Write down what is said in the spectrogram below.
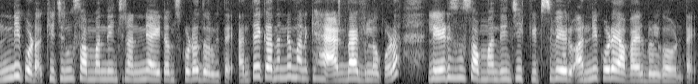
అన్నీ కూడా కిచెన్కి సంబంధించిన అన్ని ఐటమ్స్ కూడా దొరుకుతాయి. అంతే కదండి మనకి హ్యాండ్ బ్యాగ్లో కూడా లేడీస్కి సంబంధించి కిడ్స్ వేర్ అన్నీ కూడా అవైలబుల్గా ఉంటాయి.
